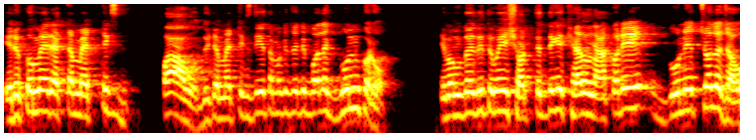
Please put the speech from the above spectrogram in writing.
এরকমের একটা ম্যাট্রিক্স পাও, দুইটা ম্যাট্রিক্স দিয়ে তোমাকে যদি বলে গুণ করো, এবং যদি তুমি এই শর্তের দিকে খেয়াল না করে গুণে চলে যাও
